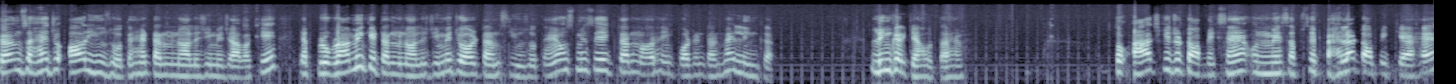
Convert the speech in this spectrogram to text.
टर्म्स हैं जो और यूज़ होते हैं टर्मिनोलॉजी में जावा के, या प्रोग्रामिंग के टर्मिनोलॉजी में जो और टर्म्स यूज़ होते हैं, उसमें से एक टर्म और है इंपॉर्टेंट टर्म है लिंकर लिंकर क्या होता है? तो आज के जो टॉपिक्स हैं, उनमें सबसे पहला टॉपिक क्या है?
